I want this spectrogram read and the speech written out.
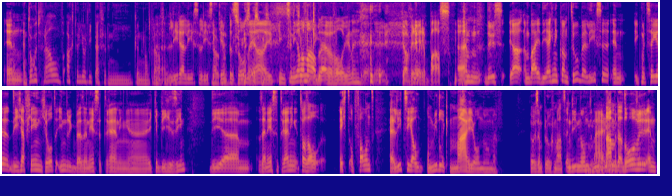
En, En toch het verhaal achter Jordi Peffer niet kunnen ja, ontrafelen. Lira, Lierse, Lierse Oké, Kempenzone, ja, je kunt ze niet allemaal blijven volgen. Hè. Nee, nee. Ga verder, Nee. baas. Ehm, dus ja, een Baye Diagne kwam toe bij Lierse en ik moet zeggen, die gaf geen grote indruk bij zijn eerste training. Eh, ik heb die gezien. Die, ehm, zijn eerste training, het was al echt opvallend. Hij liet zich al onmiddellijk Mario noemen door zijn ploegmaats. En die noemden, Mario. namen dat over en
